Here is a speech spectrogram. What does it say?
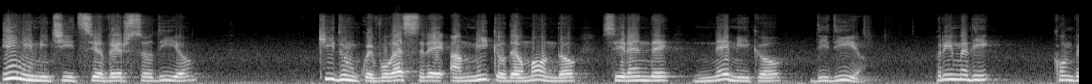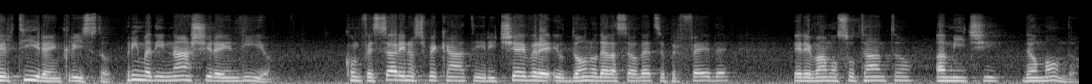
inimicizia verso Dio? Chi dunque vuole essere amico del mondo si rende nemico di Dio. Prima di convertire in Cristo, prima di nascere in Dio, confessare i nostri peccati, ricevere il dono della salvezza per fede, eravamo soltanto amici del mondo,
